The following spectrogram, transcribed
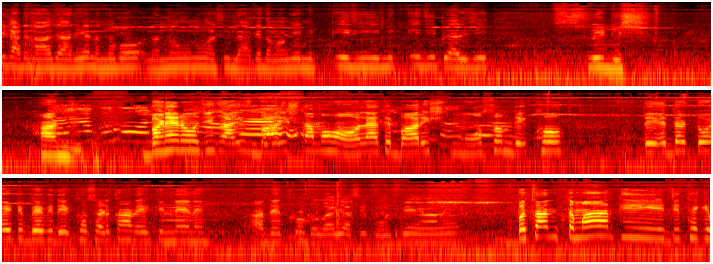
ਵੀ ਸਾਡੇ ਨਾਲ ਜਾ ਰਹੀ ਹੈ ਨੰਨੂ ਕੋ। ਨੰਨੂ ਨੂੰ ਅਸੀਂ ਲੈ ਕੇ ਦਵਾਂਗੇ ਨਿੱਕੀ ਜੀ ਨਿੱਕੀ ਜੀ ਪਿਆਰੀ ਜੀ ਸਵੀਟ ਡਿਸ਼ ਹਾਂਜੀ। ਬਣੇ ਰਹੋ ਜੀ ਗਾਇਸ ਬਾਰਿਸ਼ ਦਾ ਮਾਹੌਲ ਹੈ ਤੇ ਬਾਰਿਸ਼ ਮੌਸਮ ਦੇਖੋ ਤੇ ਇੱਧਰ ਟੋਏ ਟਿੱਬੇ ਵੀ ਦੇਖੋ ਸੜਕਾਂ ਦੇ ਕਿੰਨੇ ਨੇ। ਆ ਦੇਖੋ। ਦੇਖੋ ਗਾਇਸ ਅਸੀਂ ਪਹੁੰਚ ਗਏ ਹਾਂ। ਬਸੰਤ ਮਾਰਕੀ ਜਿੱਥੇ ਕਿ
